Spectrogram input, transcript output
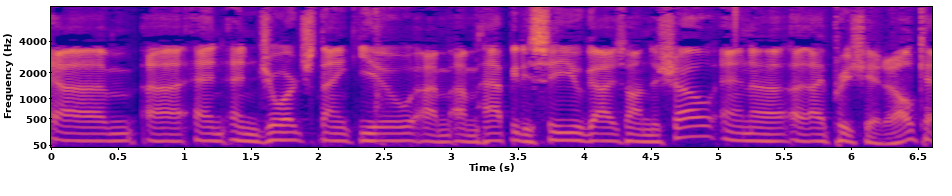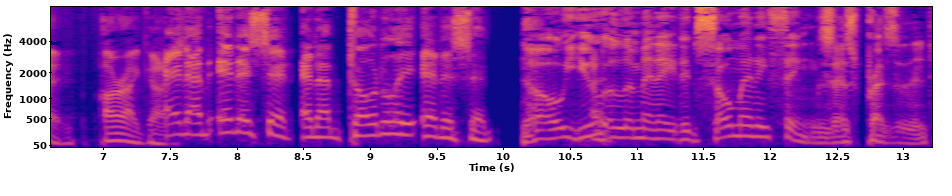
um, uh, and and George, thank you. I'm I'm happy to see you guys on the show, and uh, I appreciate it. Okay. All right, guys. And I'm innocent and I'm totally innocent. No, you eliminated so many things as president.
